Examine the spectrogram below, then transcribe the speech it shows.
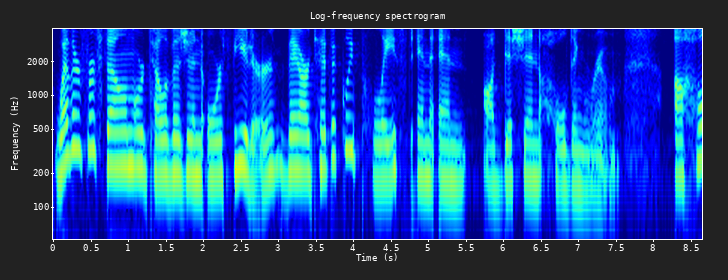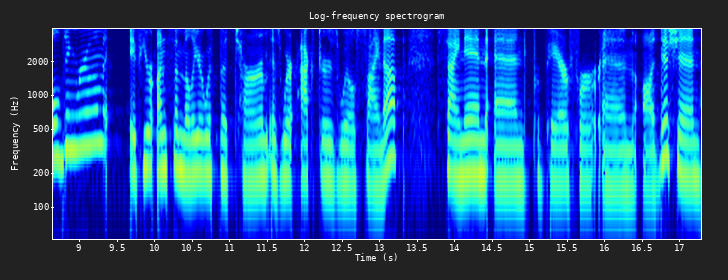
whether for film or television or theater, they are typically placed in an audition holding room. A holding room, if you're unfamiliar with the term, is where actors will sign up, sign in, and prepare for an audition.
